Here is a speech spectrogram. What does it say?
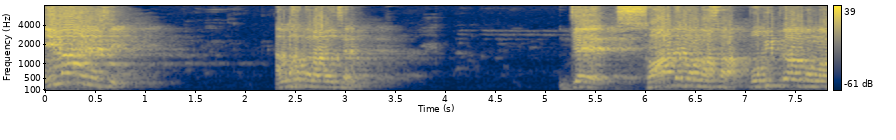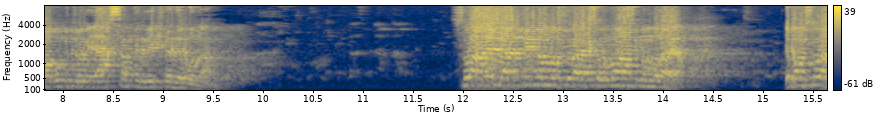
ইমান এনেছি। আল্লাহ তালা বলছেন যে এবং পবিত্র এবং অপবিত্রকে একসাথে রেখে দেব সুরা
